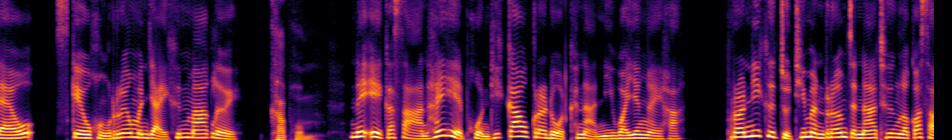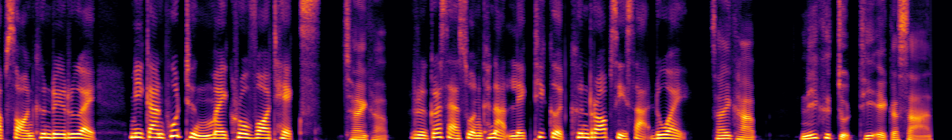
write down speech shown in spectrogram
แล้ว สเกลของเรื่องมันใหญ่ขึ้นมากเลย ครับผม ในเอกสารให้เหตุผลที่ก้าวกระโดดขนาดนี้ไว้ยังไงคะ เพราะนี่คือจุดที่มันเริ่มจะน่าทึ่งแล้วก็ซับซ้อนขึ้นเรื่อยๆ มีการพูดถึง microvortex ใช่ครับ หรือกระแสส่วนขนาดเล็กที่เกิดขึ้นรอบศีรษะด้วย ใช่ครับ นี่คือจุดที่เอกสาร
